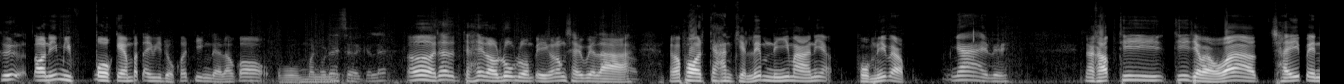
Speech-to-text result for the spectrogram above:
คือ ตอนนี้มีโปรแกรมพระไตรปิฎกก็จริงแต่เราก็โอ้โหมันเราได้เสิร์ชกันแล้วเออถ้าจะให้เรารวบรวมเองก็ต้องใช้เวลาครับแล้วพออาจารย์เขียนเล่มนี้มาเนี่ย ผมนี่แบบ ง่ายเลยนะครับที่ที่จะแบบว่าใช้เป็น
